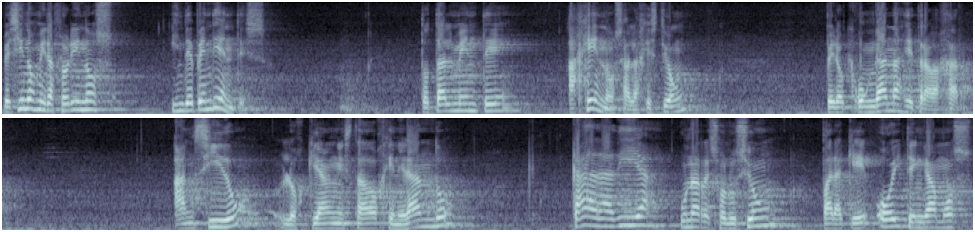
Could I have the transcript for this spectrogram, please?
Vecinos miraflorinos independientes, totalmente ajenos a la gestión, pero con ganas de trabajar. Han sido los que han estado generando cada día una resolución para que hoy tengamos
